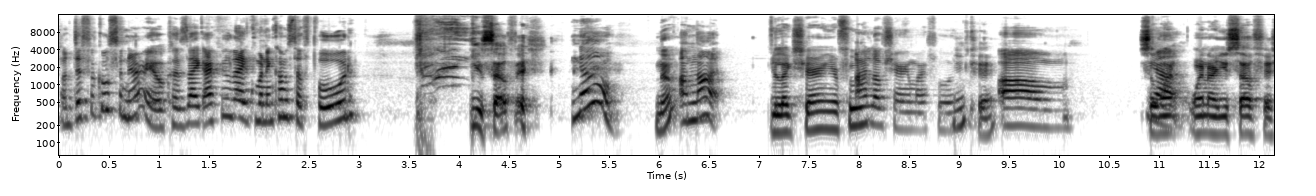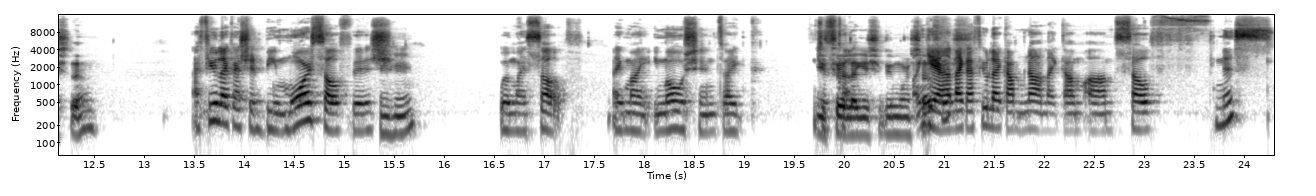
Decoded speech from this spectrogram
a difficult scenario because like I feel like when it comes to food, You selfish? no, No? I'm not. You like sharing your food? I love sharing my food. okay. Um, So yeah. when when are you selfish then? I feel like I should be more selfish Mm-hmm. with myself, like my emotions, like You feel like you should be more selfish? yeah, like I feel like I'm not like I'm um selfness.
